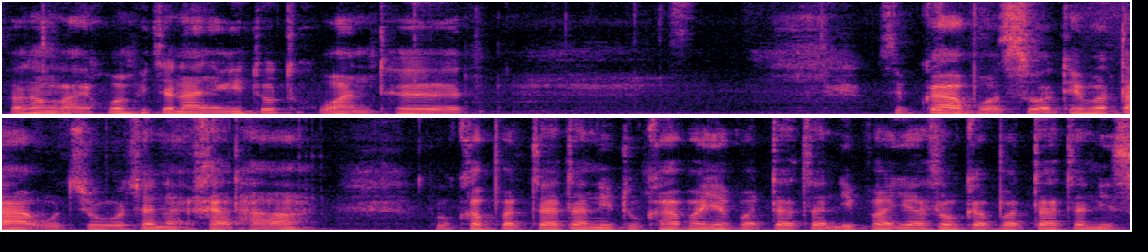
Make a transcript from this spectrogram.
เราทั้งหลายควรพิจารณาอย่างนี้ทุกๆวันเถิดสิบทสวดเทวตาอุจโจชนะคาถาทุกขปัจจานิทุกขพยาปัจจานิพยาโสกปัจจานิโส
